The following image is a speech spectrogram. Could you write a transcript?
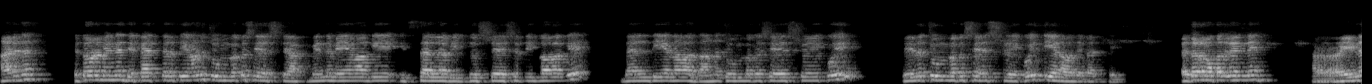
හරිද? එතකොට මෙන්න දෙපැත්තට තියෙනවලු චුම්බක ශේෂ්ත්‍රයක්. මෙන්න මේ වගේ ඉස්සල්ලා විද්‍යුත් ශේෂ්ත්‍ර තිබ්බා වගේ දැන් තියෙනවා ධන චුම්බක ශේෂ්ත්‍රයකුයි ඍණ චුම්බක ශේෂ්ත්‍රයකුයි තියෙනවා දෙපැත්තේ. එතකොට මොකද වෙන්නේ? ඍණ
